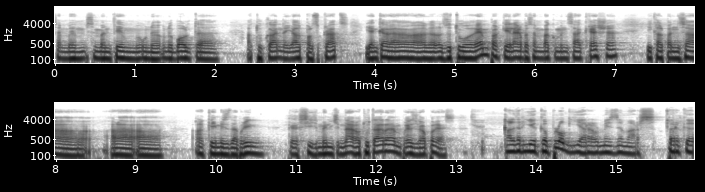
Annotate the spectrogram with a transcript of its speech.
se'n van, se van fer un- una, una volta a tocant allà pels prats i encara els aturarem perquè l'herba se'n va començar a créixer i cal pensar a la, a, al que mes d'abril, que si mengen ara tot ara, en pres ja res. caldria que plogui ara el mes de març, perquè...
